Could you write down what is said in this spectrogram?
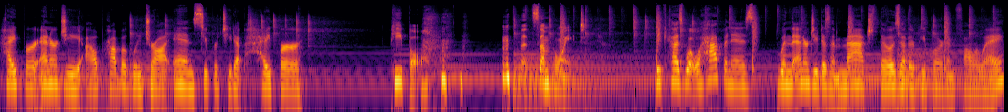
hyper energy, I'll probably draw in super teed up hyper people at some point. Because what will happen is when the energy doesn't match, those other people are going to fall away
